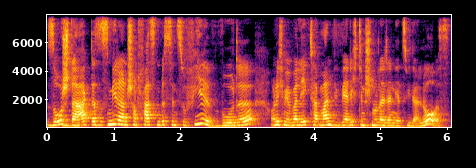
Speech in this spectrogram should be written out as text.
So stark, dass es mir dann schon fast ein bisschen zu viel wurde und ich mir überlegt habe, Mann, wie werde ich den Schnuller denn jetzt wieder los?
